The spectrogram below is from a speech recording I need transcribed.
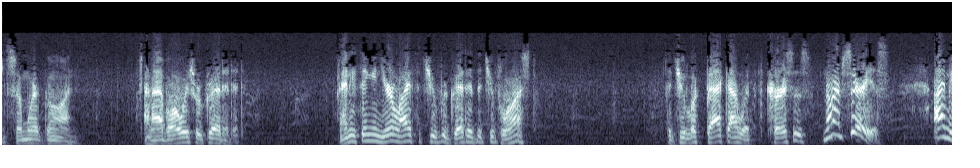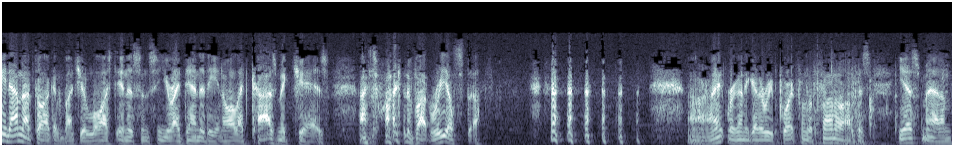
It's somewhere gone. And I've always regretted it. Anything in your life that you've regretted that you've lost? That you look back on with curses? No, I'm serious. I mean, I'm not talking about your lost innocence and your identity and all that cosmic jazz. I'm talking about real stuff. all right, we're going to get a report from the front office. Yes, madam.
